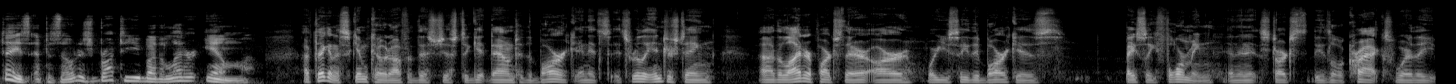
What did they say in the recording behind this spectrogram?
Today's episode is brought to you by the letter M. I've taken a skim coat off of this just to get down to the bark, and it's it's really interesting. Uh, the lighter parts there are where you see the bark is basically forming, and then it starts these little cracks where the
